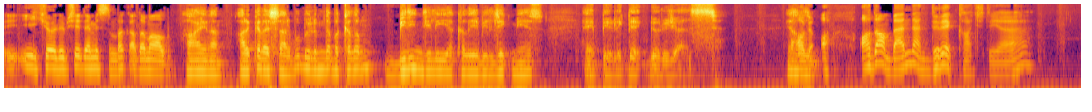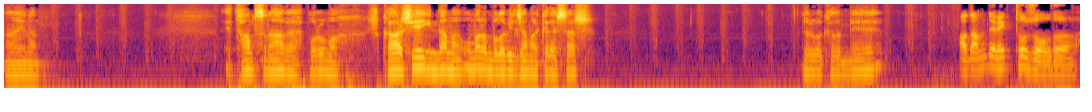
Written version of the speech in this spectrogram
İ- iyi ki öyle bir şey demişsin bak adamı aldım. Aynen. Arkadaşlar bu bölümde bakalım birinciliği yakalayabilecek miyiz? Hep birlikte göreceğiz. Yalnız, Abi a- adam benden direkt kaçtı ya. aynen. E Thompson abi boru mu? Şu karşıya indi ama umarım bulabileceğim arkadaşlar. Dur bakalım bir. Adam direkt toz oldu.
